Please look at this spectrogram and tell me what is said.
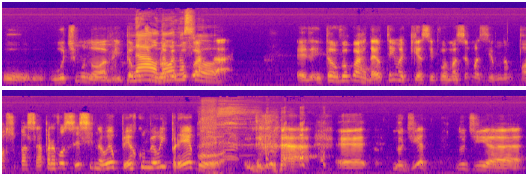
o, o último nome. Então, não, o último nome eu anunciou. vou guardar. Então, eu vou guardar. Eu tenho aqui essa informação, mas eu não posso passar para você, senão eu perco o meu emprego. é, no dia no dia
